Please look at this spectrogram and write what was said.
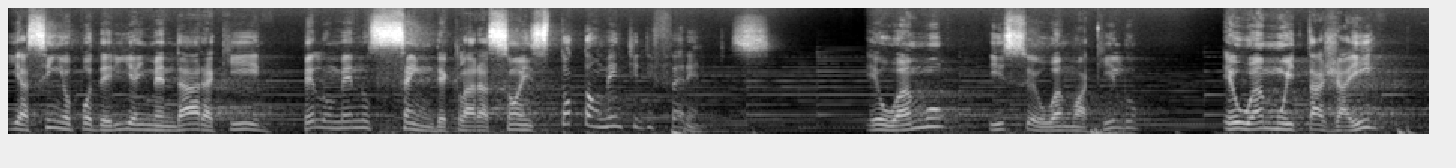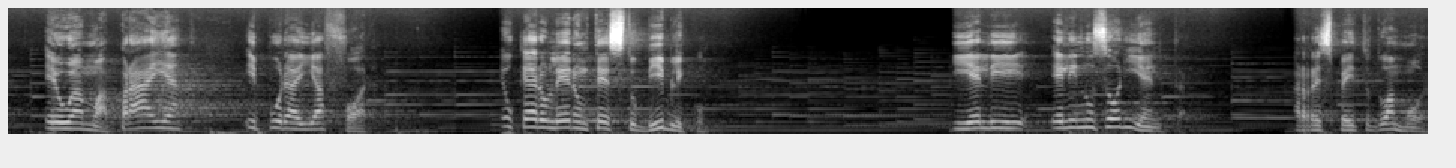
E assim eu poderia emendar aqui pelo menos 100 declarações totalmente diferentes. Eu amo isso, eu amo aquilo, eu amo Itajaí, eu amo a praia e por aí afora. Eu quero ler um texto bíblico e ele, ele nos orienta a respeito do amor.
